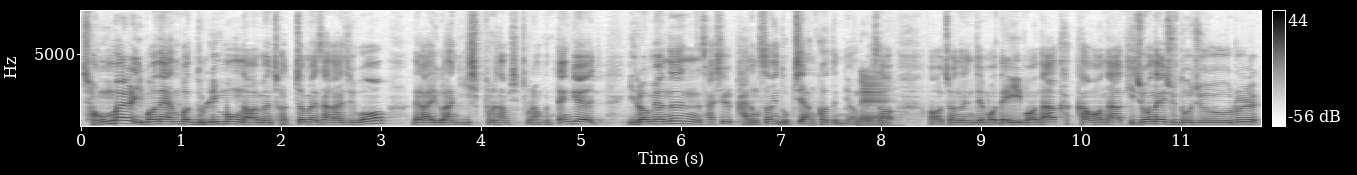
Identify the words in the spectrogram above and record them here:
정말 이번에 한번 눌림목 나오면 저점에 사가지고 내가 이거 한 20% 30% 한번 땡겨 이러면은 사실 가능성이 높지 않거든요. 네. 그래서 어, 저는 이제 뭐 네이버나 카카오나 기존의 주도주를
